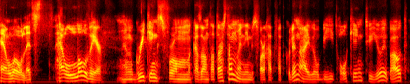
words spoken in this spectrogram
Hello, let's hello there. And greetings from Kazan, Tatarstan. My name is Farhad Fatkullin. I will be talking to you about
